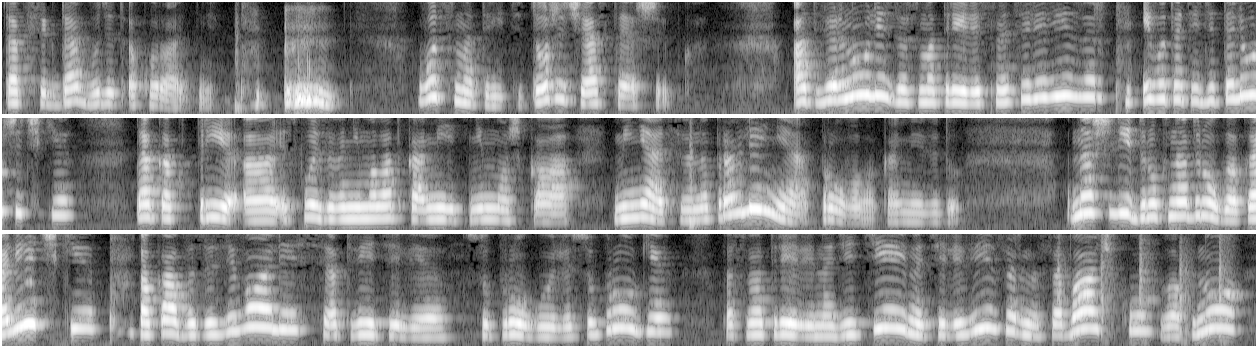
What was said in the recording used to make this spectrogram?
Так всегда будет аккуратнее. вот смотрите, тоже частая ошибка. Отвернулись, засмотрелись на телевизор, и вот эти деталюшечки, так как при э, использовании молотка медь немножко меняет свое направление, проволока имею в виду, нашли друг на друга колечки, пока вы зазевались, ответили супругу или супруге, посмотрели на детей, на телевизор, на собачку, в окно –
